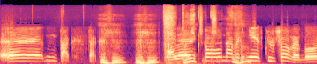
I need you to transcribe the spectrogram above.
E, tak, tak. Mhm, mhm. Ale Panie- to nawet nie jest kluczowe, bo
